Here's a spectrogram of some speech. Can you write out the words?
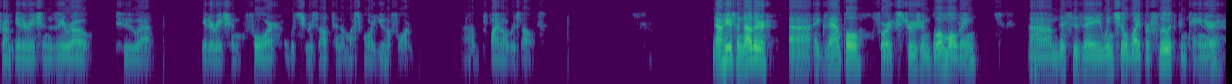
from iteration 0 to iteration 4, which results in a much more uniform um, final result. Now here's another uh, example for extrusion blow molding. Um, this is a windshield wiper fluid container,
